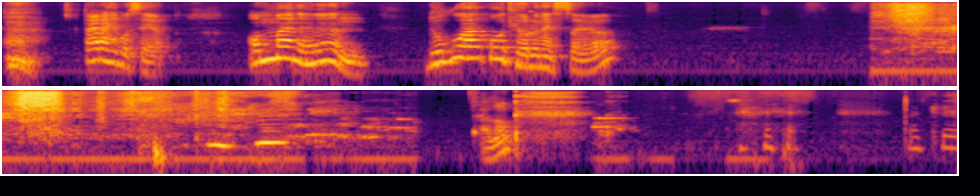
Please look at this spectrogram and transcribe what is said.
따라해보세요. 엄마는 누구하고 결혼했어요? 알로? 오케이.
